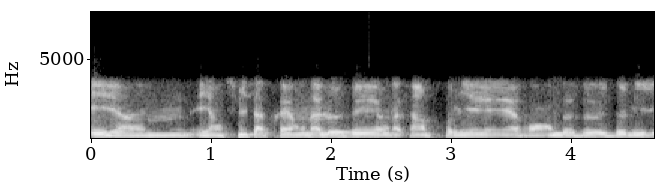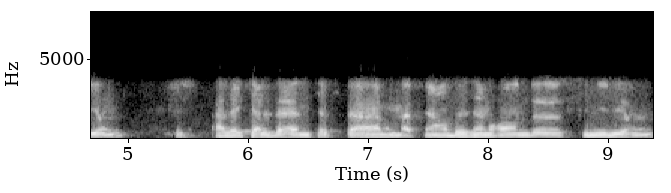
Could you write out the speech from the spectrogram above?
et, euh, ensuite, après, on a levé, on a fait un premier round de 2 millions avec Alven Capital. On a fait un deuxième round de 6 millions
